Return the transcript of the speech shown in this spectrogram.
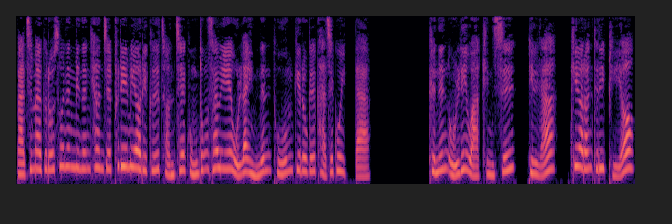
마지막으로 손흥민은 현재 프리미어리그 전체 공동 4위에 올라 있는 도움 기록을 가지고 있다. 그는 올리 와킨스, 빌라, 키어런 트리피어,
